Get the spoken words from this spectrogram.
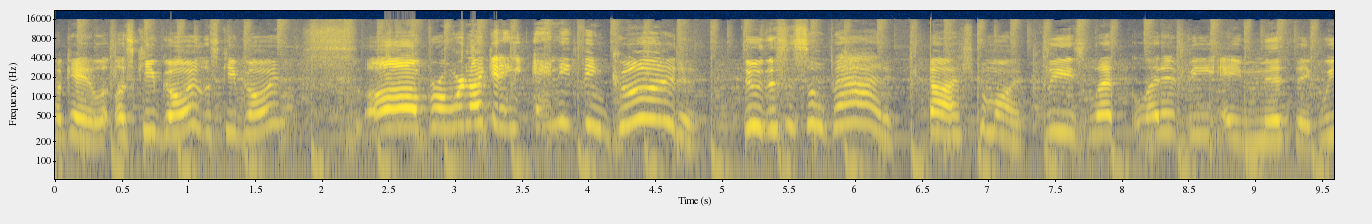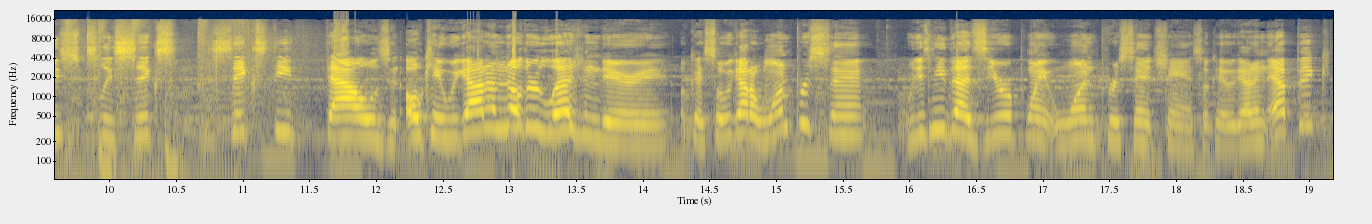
Okay, let's keep going, let's keep going. Oh, bro, we're not getting anything good. Dude, this is so bad. Gosh, come on. Please, let let it be a mythic. We actually six 60,000. Okay, we got another legendary. Okay, so we got a 1%. We just need that 0.1% chance. Okay, we got an epic.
